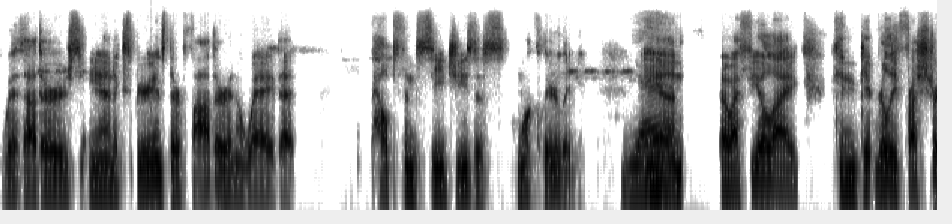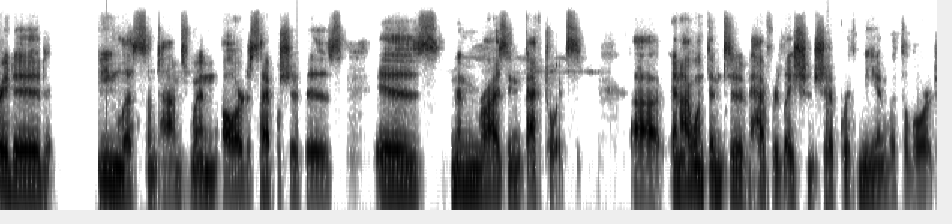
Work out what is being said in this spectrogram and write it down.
with others and experience their father in a way that helps them see Jesus more clearly. Yes. And so I feel like can get really frustrated meaningless sometimes when all our discipleship is is memorizing factoids. Uh, and I want them to have relationship with me and with the Lord.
